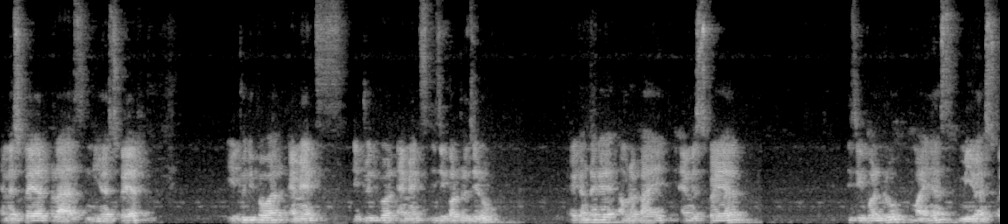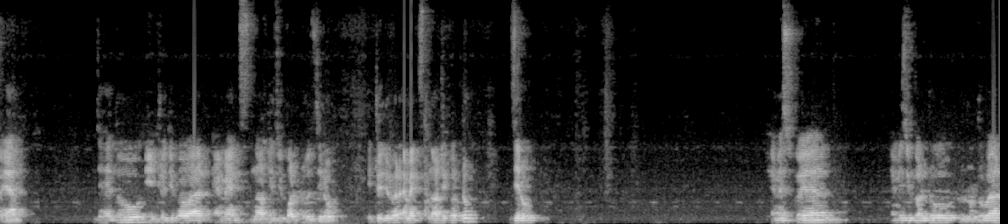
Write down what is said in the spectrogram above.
M square plus mu square e to the power m x e to the power m x is equal to zero এখান থেকে আমরা পাই m square is equal to minus mu square যেহেতু e to the power m x not is equal to zero e to the power m x not equal to zero m square m is equal to root over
